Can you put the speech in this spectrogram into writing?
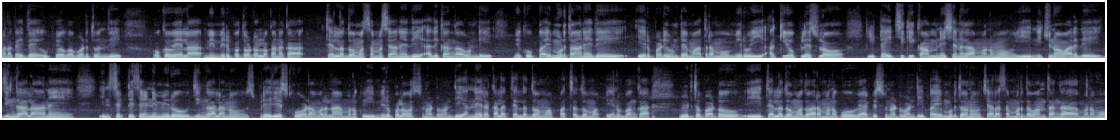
మనకైతే ఉపయోగపడుతుంది. ఒకవేళ మీ మిరప తోటలో కనుక తెల్లదోమ సమస్య అనేది అధికంగా ఉండి మీకు పైముడత అనేది ఏర్పడి ఉంటే మాత్రము మీరు ఈ అకియో ప్లేస్లో ఈ టైచికి కాంబినేషన్గా మనము ఈ నిచ్చున వారిది జింగాల అనే ఇన్సెక్టిసైడ్ని మీరు జింగాలను స్ప్రే చేసుకోవడం వలన మనకు ఈ మిరపలో వస్తున్నటువంటి అన్ని రకాల తెల్లదోమ పచ్చదోమ పేనుబంక వీటితో పాటు ఈ తెల్లదోమ ద్వారా మనకు వ్యాపిస్తున్నటువంటి పైముడతను చాలా సమర్థవంతంగా మనము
